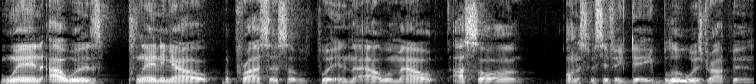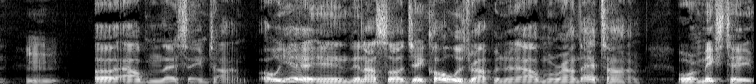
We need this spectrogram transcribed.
when I was planning out the process of putting the album out I saw on a specific date Blu was dropping mm-hmm. uh, album that same time. Oh yeah, and then I saw J Cole was dropping an album around that time or a mixtape,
